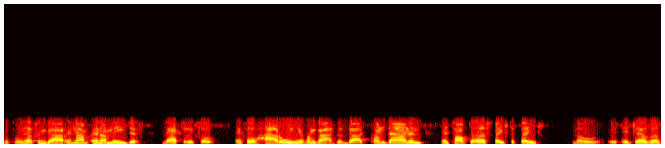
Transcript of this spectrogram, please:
between us and God, and I and I mean just naturally so. And so, how do we hear from God? Does God come down and and talk to us face to face? No, it, it tells us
